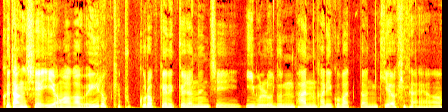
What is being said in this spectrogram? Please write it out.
그 당시에 이 영화가 왜 이렇게 부끄럽게 느껴졌는지 이불로 눈 반 가리고 봤던 기억이 나요.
